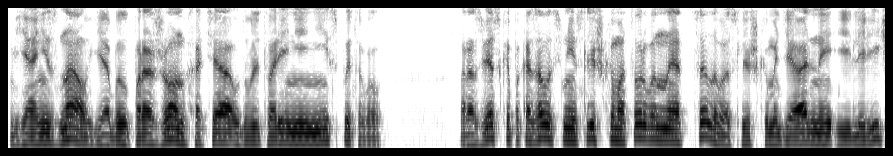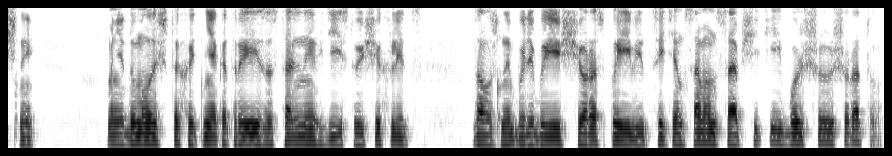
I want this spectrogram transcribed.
я не знал, я был поражен, хотя удовлетворения не испытывал. Развязка показалась мне слишком оторванной от целого, слишком идеальной и лиричной, мне думалось, что хоть некоторые из остальных действующих лиц должны были бы еще раз появиться и тем самым сообщить ей большую широту.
